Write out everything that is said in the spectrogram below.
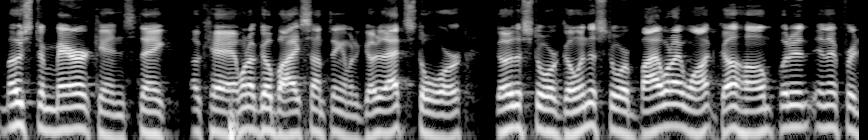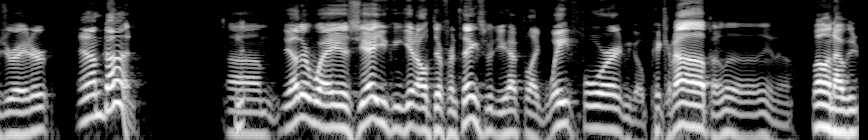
most Americans think, okay, I want to go buy something. I'm going to go to that store, go to the store, go in the store, buy what I want, go home, put it in the refrigerator, and I'm done. Um, the other way is, yeah, you can get all different things, but you have to like wait for it and go pick it up, and uh, you know. Well, and I would,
